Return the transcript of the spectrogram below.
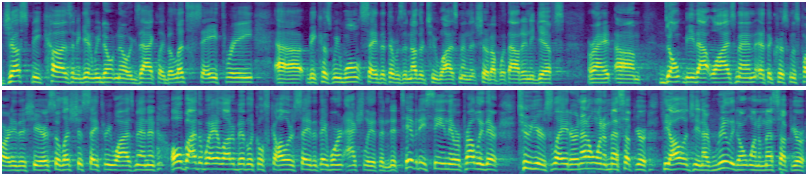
just because, and again, we don't know exactly, but let's say three uh, because we won't say that there was another two wise men that showed up without any gifts right? Um, don't be that wise man at the Christmas party this year. So let's just say three wise men. And oh, by the way, a lot of biblical scholars say that they weren't actually at the nativity scene. They were probably there two years later. And I don't want to mess up your theology, and I really don't want to mess up your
